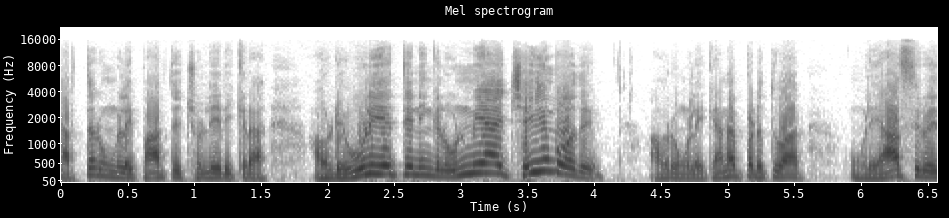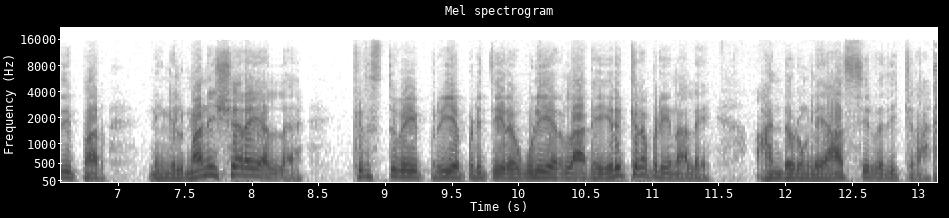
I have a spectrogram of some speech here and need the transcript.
கர்த்தர் உங்களை பார்த்து சொல்லியிருக்கிறார். அவருடைய ஊழியத்தை நீங்கள் உண்மையாய் செய்யும்போது அவர் உங்களை கனப்படுத்துவார் உங்களை ஆசீர்வதிப்பார். நீங்கள் மனுஷரை அல்ல கிறிஸ்துவை பிரியப்படுத்துகிற ஊழியர்களாக இருக்கிறபடினாலே ஆண்டவர் உங்களை ஆசீர்வதிக்கிறார்.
